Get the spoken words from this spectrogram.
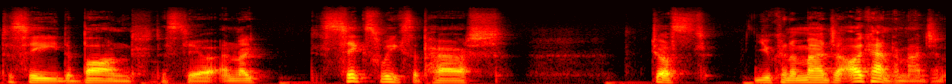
to see the bond this year and like six weeks apart just you can imagine i can't imagine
